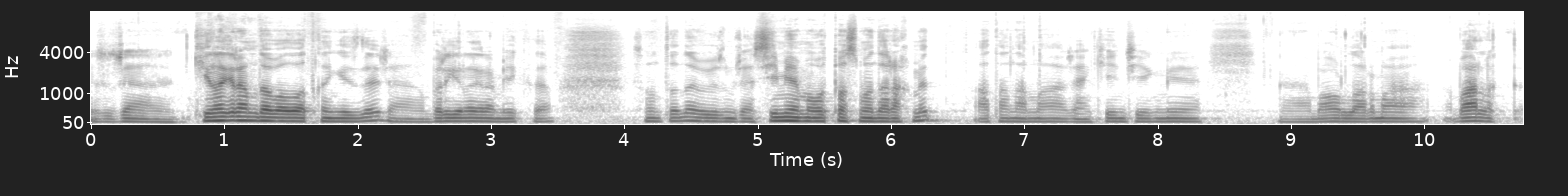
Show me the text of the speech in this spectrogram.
жаңағы килограммдап алып жатқан кезде жаңағы бір килограмм екі килограмм. Сондықтан да өзім жаңағы семьяма отбасыма да рахмет. Ата анама жаңағы келіншегіме бауырларыма барлық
